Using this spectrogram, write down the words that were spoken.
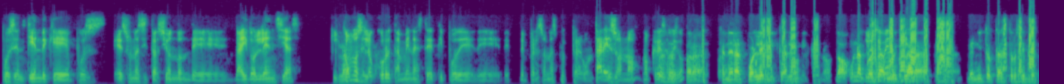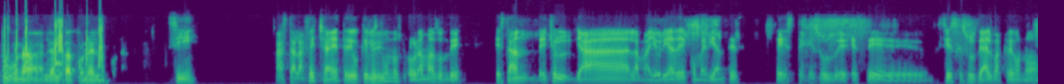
pues entiende que pues es una situación donde hay dolencias y cómo se le ocurre también a este tipo de, personas pues, preguntar eso, ¿no? ¿No crees, pues para generar polémica, ¿no? No, una cosa muy clara, Benito Castro siempre tuvo una lealtad con él. Sí, hasta la fecha, ¿eh? Te digo que he visto unos programas donde están, de hecho, ya la mayoría de comediantes este Jesús, eh, este, sí es Jesús de Alba, creo, ¿no?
